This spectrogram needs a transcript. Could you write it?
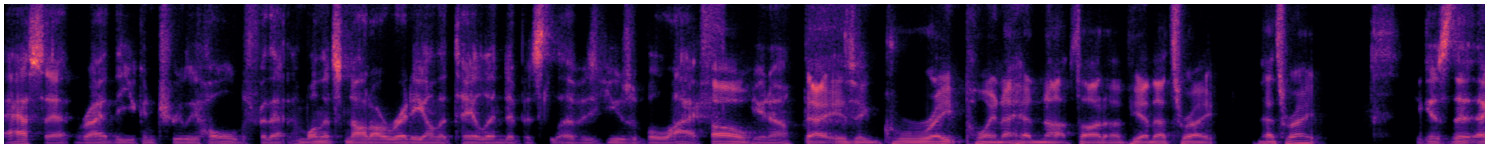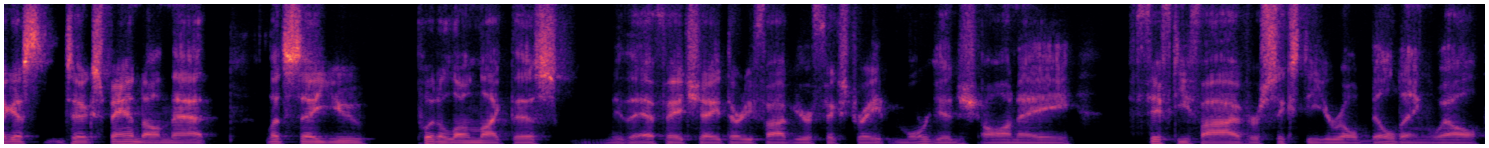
asset, right? That you can truly hold for that one that's not already on the tail end of its of its usable life. Oh, you know, that is a great point I had not thought of. Yeah, that's right. That's right. Because the I guess to expand on that, let's say you put a loan like this, the FHA 35 year fixed rate mortgage on a 55 or 60 year old building. Well,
